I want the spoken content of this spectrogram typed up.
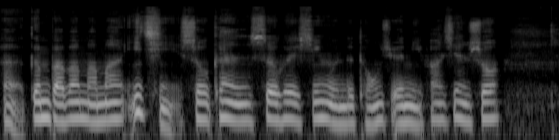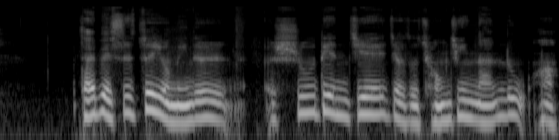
呃跟爸爸妈妈一起收看社会新闻的同学，你发现说，台北市最有名的书店街叫做重庆南路哈，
